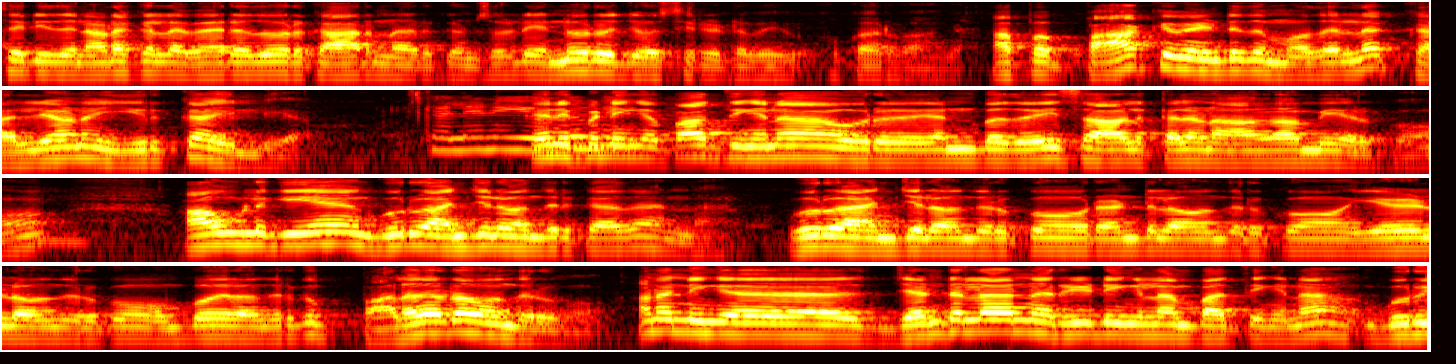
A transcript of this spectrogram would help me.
சரி இது நடக்கலை வேறு ஏதோ ஒரு காரணம் இருக்குன்னு சொல்லி இன்னொரு ஜோசியர்கிட்ட போய் உட்காருவாங்க. அப்போ பார்க்க வேண்டியது முதல்ல கல்யாணம் இருக்கா இல்லையா? ஏன்னா இப்போ நீங்கள் பார்த்தீங்கன்னா ஒரு எண்பது வயசு ஆள் கல்யாணம் ஆகாமே இருக்கும். அவங்களுக்கு ஏன் குரு அஞ்சில் வந்திருக்காதா என்ன? குரு அஞ்சில் வந்திருக்கும் ரெண்டில் வந்திருக்கும் ஏழில் வந்திருக்கும் ஒம்பதில் வந்திருக்கும் பல தடவை வந்திருக்கும். ஆனால் நீங்கள் ஜென்ரலான ரீடிங்லாம் பார்த்தீங்கன்னா குரு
